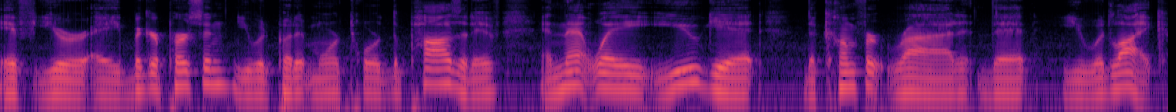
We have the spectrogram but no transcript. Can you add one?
If you're a bigger person, you would put it more toward the positive and that way you get the comfort ride that you would like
